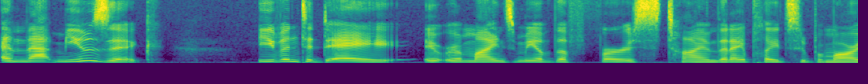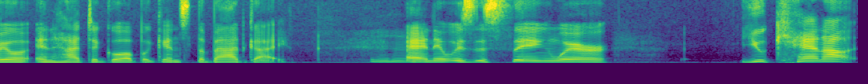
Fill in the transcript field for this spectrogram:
And that music, even today, it reminds me of the first time that I played Super Mario and had to go up against the bad guy. Mm-hmm. And it was this thing where you cannot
